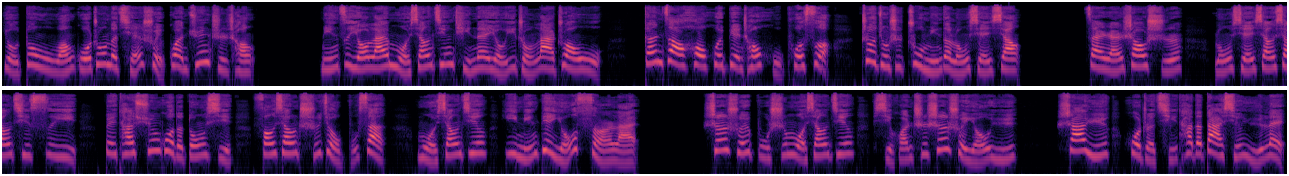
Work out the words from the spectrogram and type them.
有“动物王国中的潜水冠军”之称。名字由来，抹香鲸体内有一种蜡状物，干燥后会变成琥珀色，这就是著名的龙涎香。在燃烧时，龙涎香香气四溢，被它熏过的东西芳香持久不散，抹香鲸一名便由此而来。深水捕食抹香鲸喜欢吃深水鱿鱼、鲨鱼或者其他的大型鱼类，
